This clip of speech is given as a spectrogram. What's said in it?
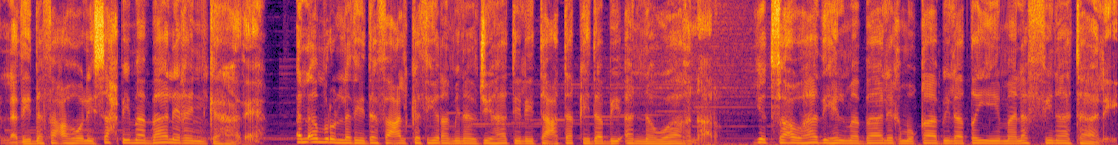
الذي دفعه لسحب مبالغ كهذه. الأمر الذي دفع الكثير من الجهات لتعتقد بأن واغنر يدفع هذه المبالغ مقابل طي ملف ناتالي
